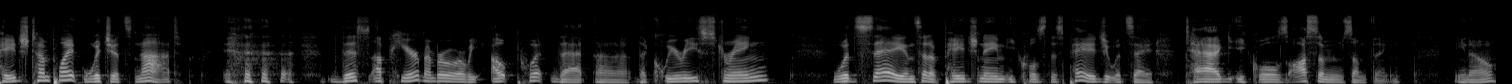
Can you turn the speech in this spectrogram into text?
page template, which it's not. this up here, remember where we output that uh, the query string would say instead of page name equals this page, it would say tag equals awesome something, you know,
